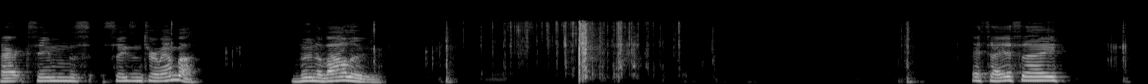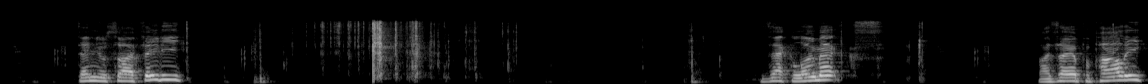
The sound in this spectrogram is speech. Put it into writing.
Tariq Sims, season to remember. Vunivalu. SASA. Daniel Saifiti. Zac Lomax. Isaiah Papali.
